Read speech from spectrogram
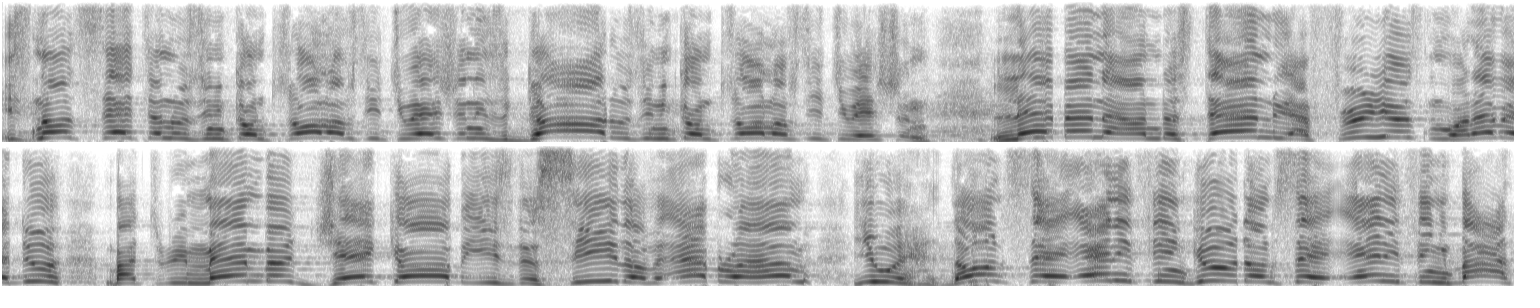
It's not Satan who's in control of situation, it's God who's in control of situation. Laban, I understand you are furious and whatever I do, but remember Jacob is the seed of Abraham, you don't say anything good, don't say anything bad.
